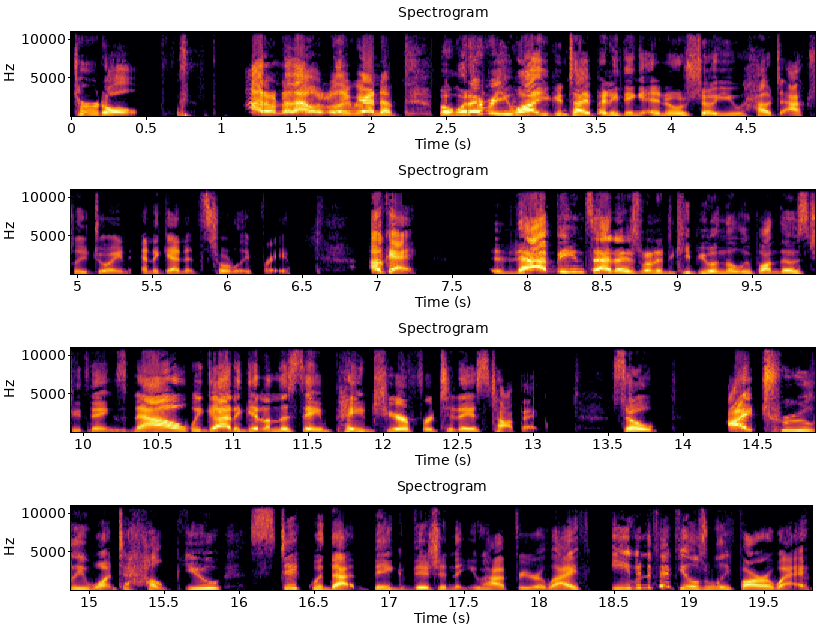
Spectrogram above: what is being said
turtle. I don't know. That was really random. But whatever you want, you can type anything and it'll show you how to actually join. And again, it's totally free. Okay. That being said, I just wanted to keep you in the loop on those two things. Now we got to get on the same page here for today's topic. So I truly want to help you stick with that big vision that you have for your life, even if it feels really far away.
